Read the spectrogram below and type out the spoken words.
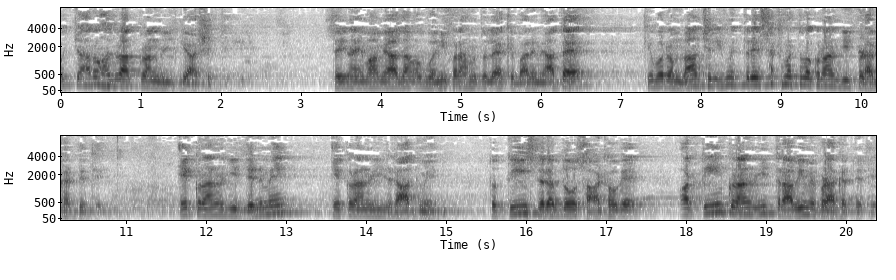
وہ چاروں حضرات قرآن مجید کے عاشق تھے۔ سیدنا امام اعظم ابو حنیف رحمۃ اللہ کے بارے میں آتا ہے کہ وہ رمضان شریف میں تریسٹھ مرتبہ قرآن مجید پڑھا کرتے تھے۔ ایک قرآن مجید دن میں، ایک قرآن مجید رات میں۔ تو تیس ضرب دو ساٹھ ہو گئے اور تین قرآن مجید تراوی میں پڑھا کرتے تھے۔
